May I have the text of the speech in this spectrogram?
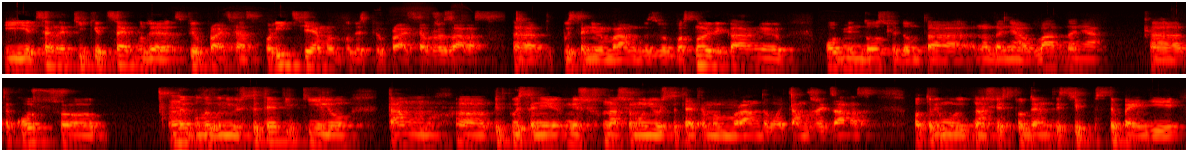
І це не тільки це буде співпраця з поліціями, буде співпраця вже зараз е, підписані меморандуми з обласною лікарнею, обмін досвідом та надання обладнання. Е, Також ми були в університеті Кілю. Там е, підписані між нашими університетами меморандуми. Там вже зараз отримують наші студенти стип- стипендії.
